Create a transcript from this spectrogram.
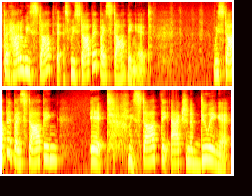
But how do we stop this? We stop it by stopping it. We stop it by stopping it. We stop the action of doing it.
